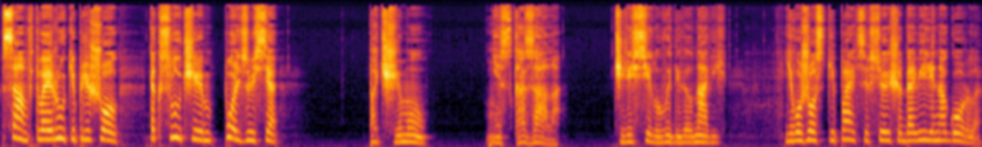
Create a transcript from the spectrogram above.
Сам в твои руки пришел, так случаем пользуйся». «Почему?» «Не сказала», через силу выдавил Навий. Его жесткие пальцы все еще давили на горло,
